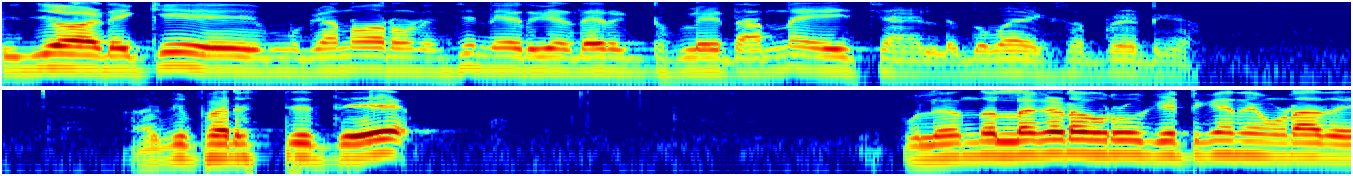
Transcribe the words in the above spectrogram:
విజయవాడకి గన్నవరం నుంచి నేరుగా డైరెక్ట్ ఫ్లైట్ అన్న వేయించాడు దుబాయ్కి సపరేట్గా అది పరిస్థితి. పులివెందుల్లో కూడా ఒక గట్టిగానే ఉండదు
